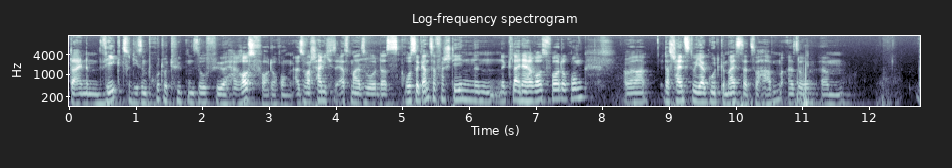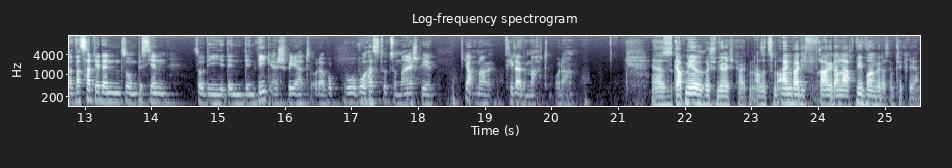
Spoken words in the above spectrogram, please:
deinem Weg zu diesen Prototypen so für Herausforderungen? Also wahrscheinlich ist erstmal so das große Ganze verstehen eine, eine kleine Herausforderung, aber das scheinst du ja gut gemeistert zu haben. Also ähm, was hat dir denn so ein bisschen so die, den, den Weg erschwert? Oder wo, wo, wo hast du zum Beispiel ja, mal Fehler gemacht? Oder ja, also es gab mehrere Schwierigkeiten. Also zum einen war die Frage danach, wie wollen wir das integrieren?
